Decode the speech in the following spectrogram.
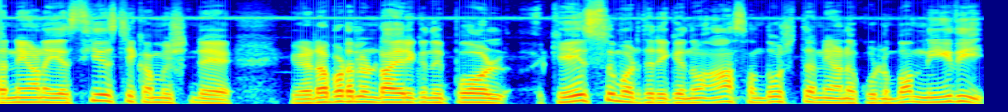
തന്നെയാണ് എസ് സി എസ് ടി കമ്മീഷന്റെ ഇടപെടലുണ്ടായിരിക്കുന്നു. ഇപ്പോൾ കേസും എടുത്തിരിക്കുന്നു. ആ സന്തോഷം തന്നെയാണ് കുടുംബം. നീതി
